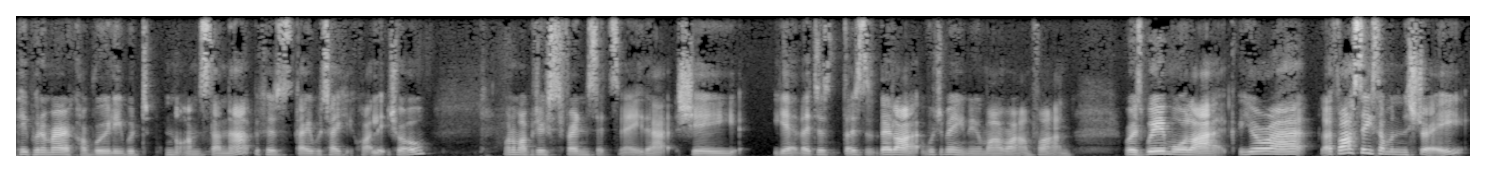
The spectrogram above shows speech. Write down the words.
people in America really would not understand that because they would take it quite literal. One of my producer's friends said to me that she, yeah, they just they're like, "What do you mean? Am I right? I'm fine." Whereas we're more like, "You're right." Like if I see someone in the street,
